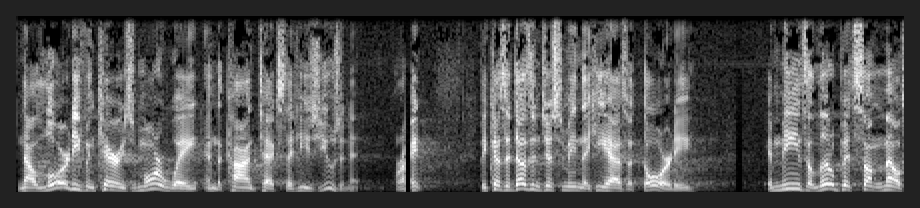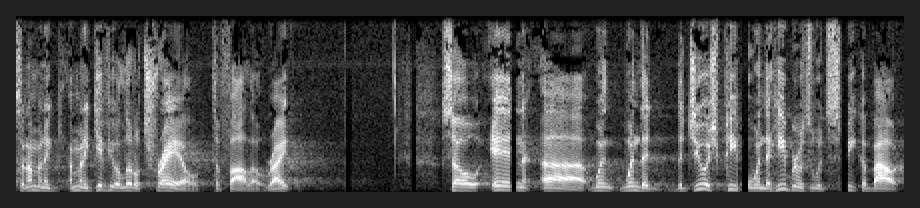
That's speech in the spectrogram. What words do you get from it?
Now, Lord even carries more weight in the context that he's using it, right? Because it doesn't just mean that he has authority, it means a little bit something else. And I'm going to I'm going to give you a little trail to follow, right? So, in, uh, when, when the, the Jewish people, when the Hebrews would speak about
